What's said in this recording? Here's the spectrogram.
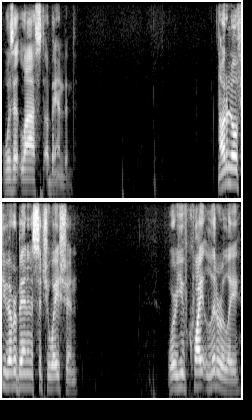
was at last abandoned. I don't know if you've ever been in a situation where you've quite literally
